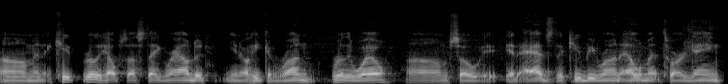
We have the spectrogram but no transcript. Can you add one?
Um, and it keep, really helps us stay grounded. You know, he can run really well, um, so it, it, adds the QB run element to our game.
